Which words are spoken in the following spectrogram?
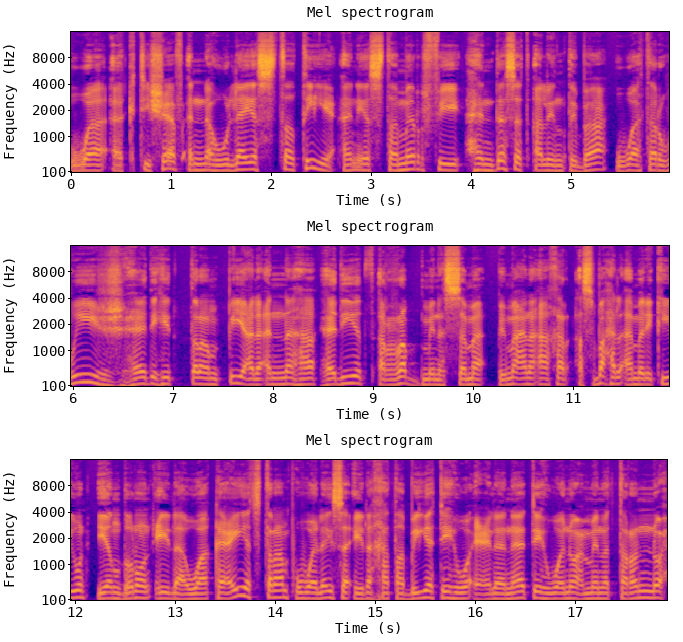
واكتشاف أنه لا يستطيع أن يستمر في هندسة الانطباع وترويج هذه الترامبية على أنها هدية الرب من السماء. بمعنى آخر أصبح الأمريكيون ينظرون إلى واقعية ترامب وليس إلى خطبيته وإعلاناته ونوع من الترنح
